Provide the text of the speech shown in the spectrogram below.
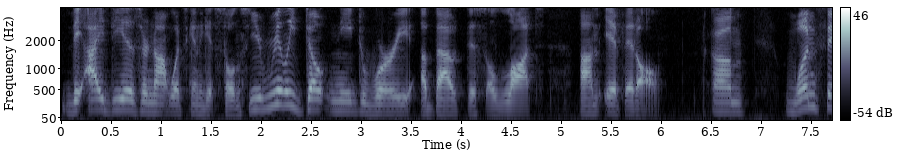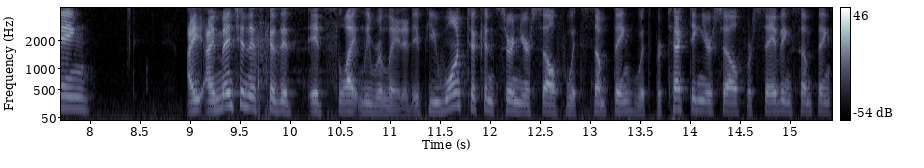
The ideas are not what's going to get stolen, so you really don't need to worry about this a lot, um, if at all. Um, one thing I, I mention this because it's it's slightly related. If you want to concern yourself with something, with protecting yourself or saving something,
